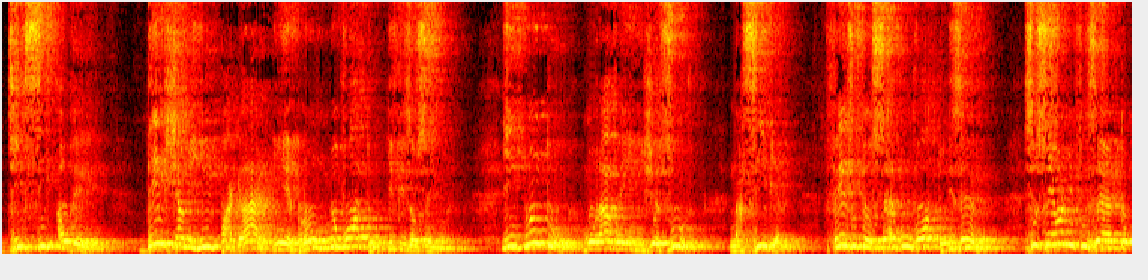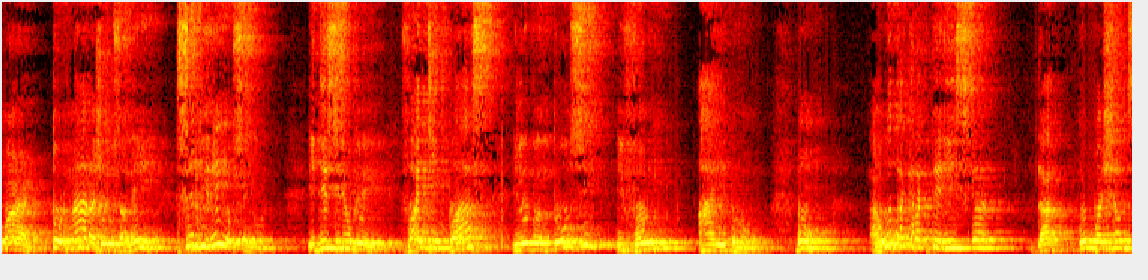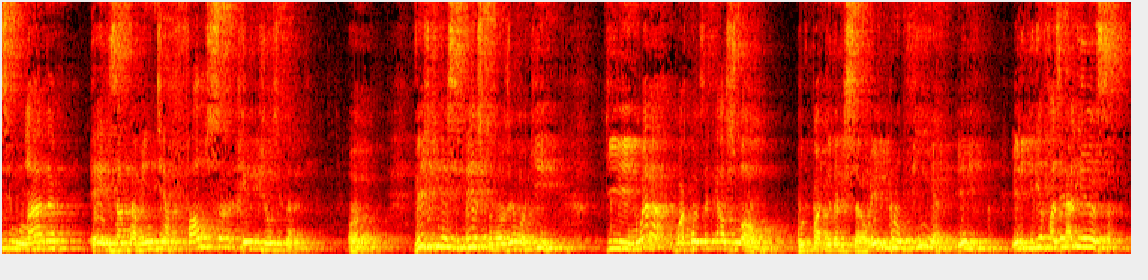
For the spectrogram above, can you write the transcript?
disse ao rei: Deixa-me ir pagar em Hebron o meu voto que fiz ao Senhor. E enquanto morava em Jesus, na Síria, fez o teu servo um voto, dizendo: Se o Senhor me fizer tomar, tornar a Jerusalém, servirei ao Senhor. E disse-lhe o rei: Vai-te em paz. E levantou-se e foi a Hebron. Bom, a outra característica da compaixão dissimulada é exatamente a falsa religiosidade. Olha, veja que nesse texto nós vemos aqui que não era uma coisa casual por parte da lição, ele provinha, ele, ele queria fazer aliança.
